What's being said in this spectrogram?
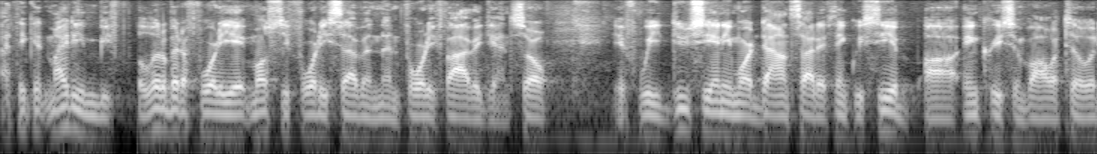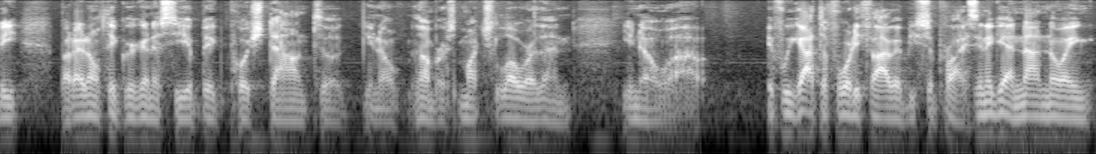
I think it might even be a little bit of 48, mostly 47, then 45 again. So, if we do see any more downside, I think we see an uh, increase in volatility, but I don't think we're going to see a big push down to you know numbers much lower than you know. Uh, if we got to 45, I'd be surprised. And again, not knowing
